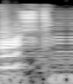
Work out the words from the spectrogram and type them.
Frost.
